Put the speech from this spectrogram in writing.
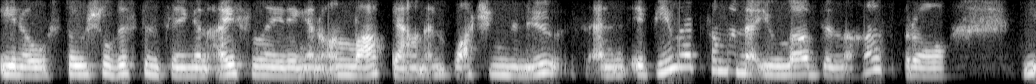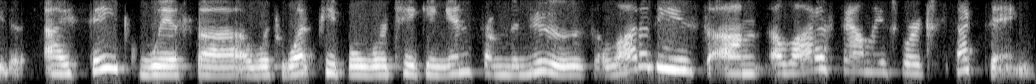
you know social distancing and isolating and on lockdown and watching the news and if you had someone that you loved in the hospital I think with uh, with what people were taking in from the news, a lot of these, um, a lot of families were expecting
